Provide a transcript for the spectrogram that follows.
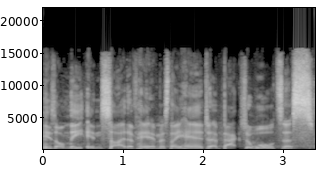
is on the inside of him as they head back towards us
